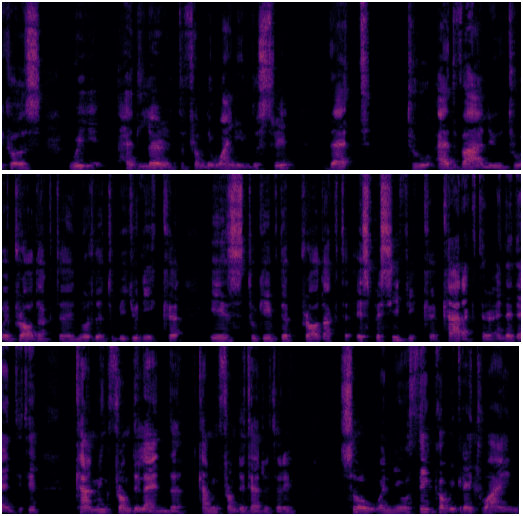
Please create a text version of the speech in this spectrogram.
because we had learned from the wine industry that to add value to a product in order to be unique is to give the product a specific character and identity coming from the land, coming from the territory. So when you think of a great wine,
